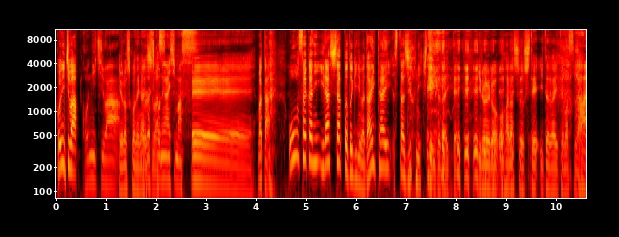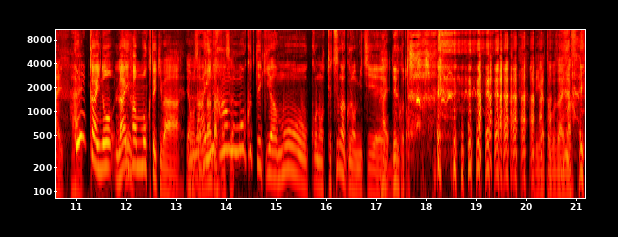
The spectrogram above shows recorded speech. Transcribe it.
こんにちは。こんにちは。よろしくお願いします。よろしくお願いします、えー、また大阪にいらっしゃった時には大体スタジオに来ていただいて いろいろお話をしていただいてますが、はいはい、今回の来阪目的は山本さん何だったんですか？来阪目的はもうこの哲学の道へ出ること、はい、ありがとうございます、はい、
